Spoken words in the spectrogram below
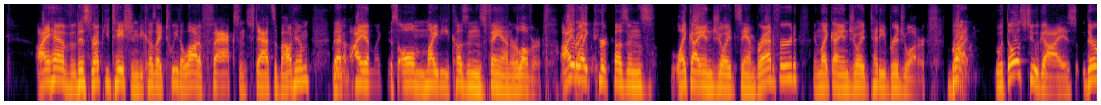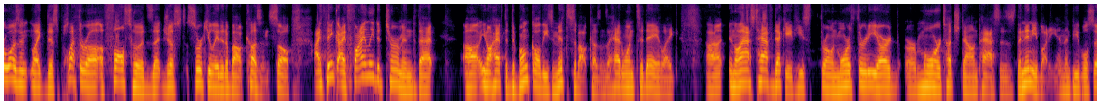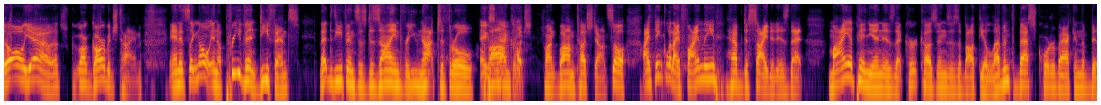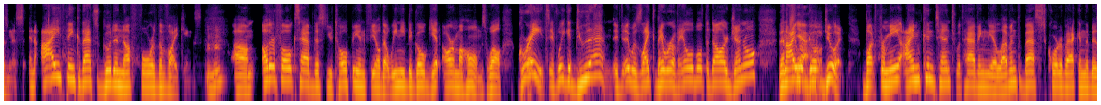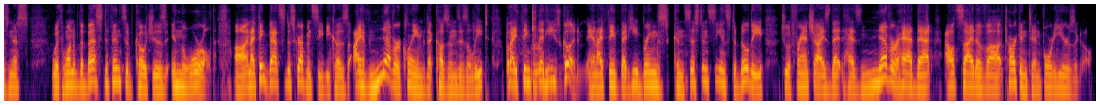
I have this reputation because I tweet a lot of facts and stats about him that yeah. I am like this almighty Cousins fan or lover. I right. like Kirk Cousins like I enjoyed Sam Bradford and like I enjoyed Teddy Bridgewater. But right. with those two guys, there wasn't like this plethora of falsehoods that just circulated about Cousins. So I think I finally determined that uh, you know, I have to debunk all these myths about Cousins. I had one today. Like uh, in the last half decade, he's thrown more 30 yard or more touchdown passes than anybody. And then people said, oh, yeah, that's our garbage time. And it's like, no, in a prevent defense, that defense is designed for you not to throw exactly. bomb touch bomb touchdown. So I think what I finally have decided is that my opinion is that Kirk Cousins is about the 11th best quarterback in the business. And I think that's good enough for the Vikings. Mm-hmm. Um, other folks have this utopian feel that we need to go get our Mahomes. Well, great. If we could do that, if it was like they were available at the Dollar General, then I yeah. would go do it. But for me, I'm content with having the 11th best quarterback in the business with one of the best defensive coaches in the world. Uh, and I think that's a discrepancy because I have never claimed that Cousins is elite, but I think mm-hmm. that he's good. And I think that he brings consistency and stability to a franchise that has never had that outside of uh, Tarkenton 40 years ago.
